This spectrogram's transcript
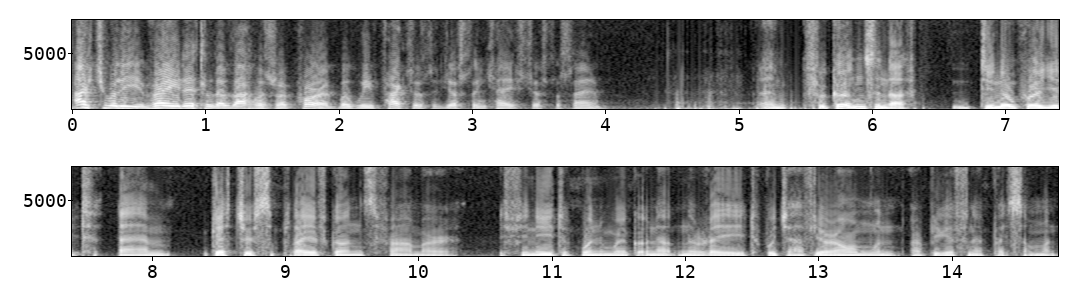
Actually, very little of that was required, but we practiced it just in case, just the same. Um, for guns and that, do you know where you'd um, get your supply of guns from, or if you needed one when we're going out on a raid, would you have your own one or be given it by someone,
